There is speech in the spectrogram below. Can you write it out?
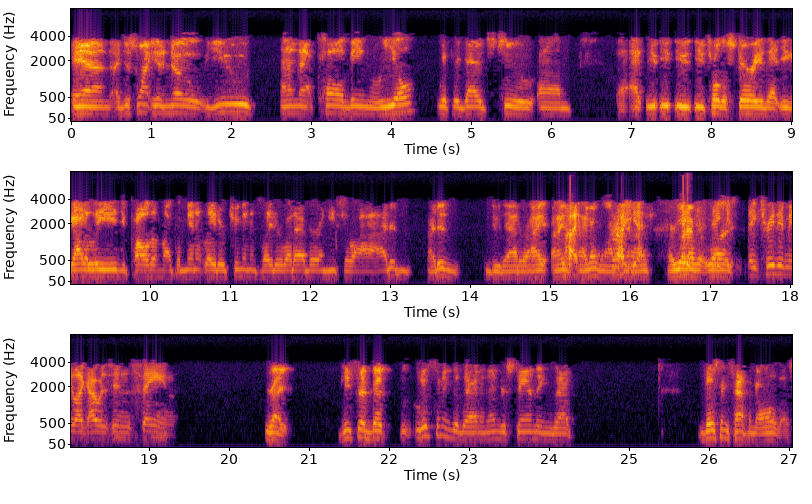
and I just want you to know you on that call being real with regards to um, I, you, you you told a story that you got a lead, you called him like a minute later, two minutes later, whatever, and he said, well, I didn't, I didn't, do that, or I I, Right. I don't want Right, it now, yeah. or whatever it was. They, they treated me like I was insane. Right. He said, but listening to that and understanding that those things happen to all of us,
